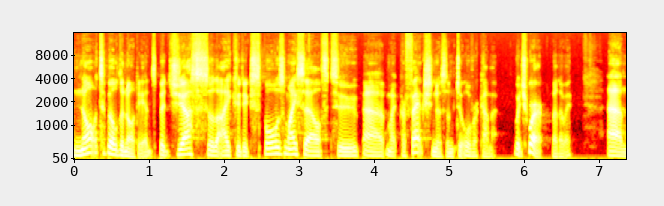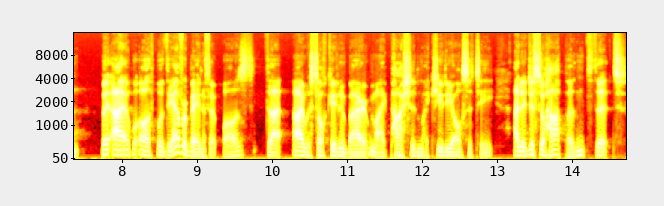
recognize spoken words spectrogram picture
not to build an audience, but just so that I could expose myself to uh, my perfectionism to overcome it, which worked, by the way. Um, but I, the other benefit was that I was talking about my passion, my curiosity, and it just so happened that,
